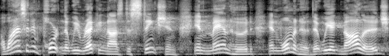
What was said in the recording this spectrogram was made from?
Why is it important that we recognize distinction in manhood and womanhood, that we acknowledge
